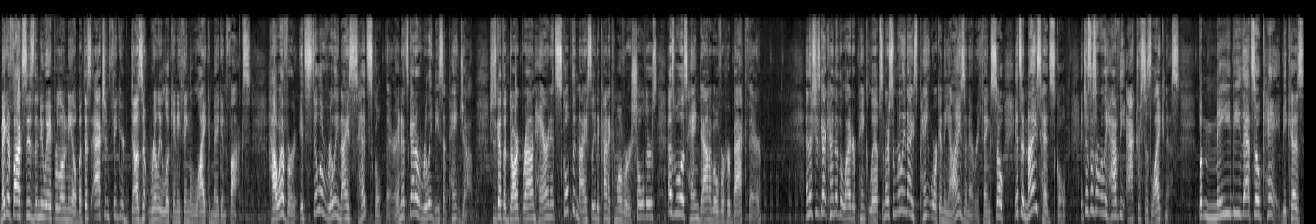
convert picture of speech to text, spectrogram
Megan Fox is the new April O'Neil, but this action figure doesn't really look anything like Megan Fox. However, it's still a really nice head sculpt there, and it's got a really decent paint job. She's got the dark brown hair, and it's sculpted nicely to kind of come over her shoulders, as well as hang down over her back there. And then she's got kind of the lighter pink lips, and there's some really nice paintwork in the eyes and everything, so it's a nice head sculpt. It just doesn't really have the actress's likeness. But maybe that's okay, because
